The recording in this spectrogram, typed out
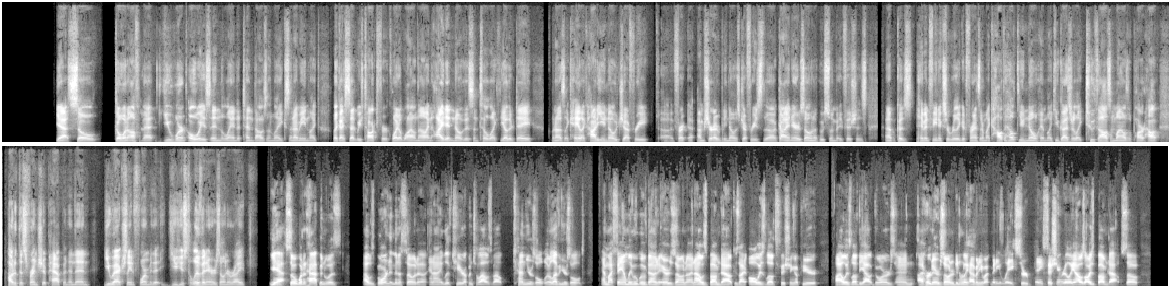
yeah. So going off of that, you weren't always in the land of ten thousand lakes, and I mean, like like I said, we've talked for quite a while now, and I didn't know this until like the other day when I was like, hey, like how do you know Jeffrey? Uh, for, I'm sure everybody knows Jeffrey's the guy in Arizona who swim bait fishes. Uh, because him and Phoenix are really good friends. And I'm like, how the hell do you know him? Like, you guys are like 2,000 miles apart. How how did this friendship happen? And then you actually informed me that you used to live in Arizona, right? Yeah. So what had happened was I was born in Minnesota and I lived here up until I was about 10 years old or 11 years old. And my family moved down to Arizona and I was bummed out because I always loved fishing up here. I always loved the outdoors and I heard Arizona didn't really have any many lakes or any fishing really. And I was always bummed out. So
